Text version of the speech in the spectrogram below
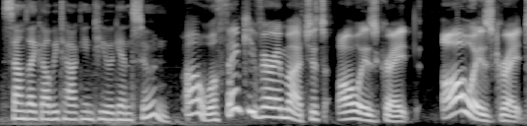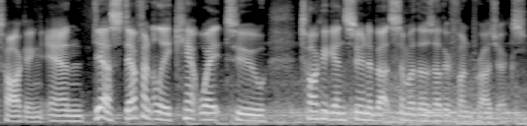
sounds like I'll be talking to you again soon. Oh, well, thank you very much. It's always great. Always great talking. And yes, definitely can't wait to talk again soon about some of those other fun projects.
